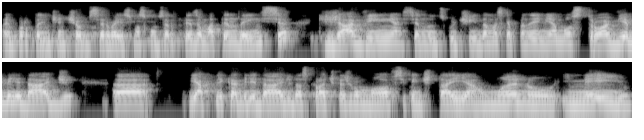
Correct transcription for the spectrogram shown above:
É importante a gente observar isso, mas com certeza é uma tendência que já vinha sendo discutida, mas que a pandemia mostrou a viabilidade uh, e aplicabilidade das práticas de home office, que a gente está aí há um ano e meio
